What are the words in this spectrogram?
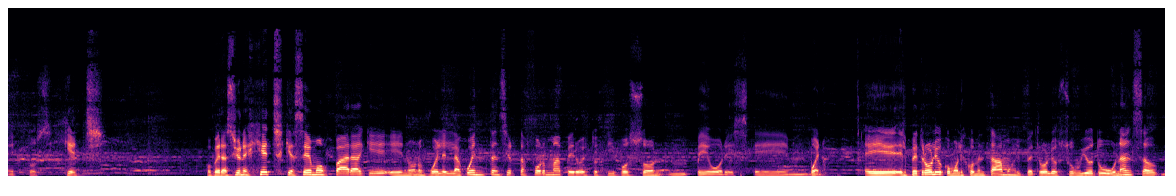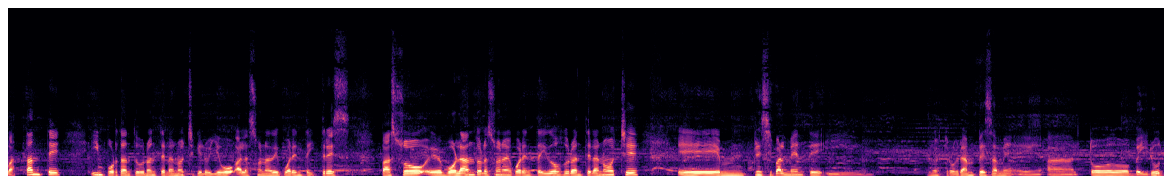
estos hedge. Operaciones hedge que hacemos para que eh, no nos vuelen la cuenta en cierta forma, pero estos tipos son mm, peores. Eh, bueno, eh, el petróleo, como les comentábamos, el petróleo subió, tuvo un alza bastante importante durante la noche que lo llevó a la zona de 43. Pasó eh, volando la zona de 42 durante la noche, eh, principalmente, y nuestro gran pésame a todo Beirut.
